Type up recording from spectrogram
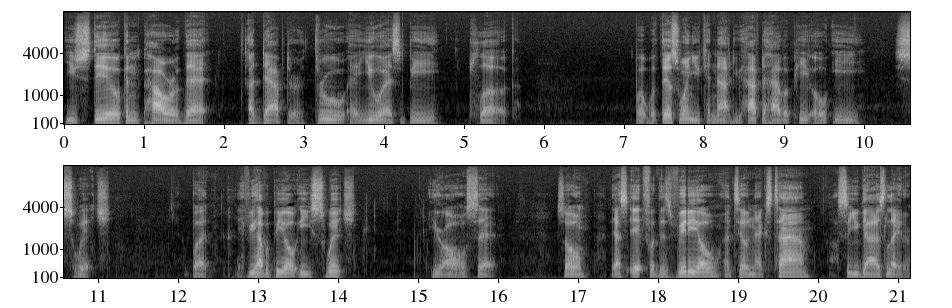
you still can power that adapter through a USB plug. But with this one, you cannot. You have to have a PoE switch. But if you have a PoE switch, you're all set. So that's it for this video. Until next time, I'll see you guys later.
